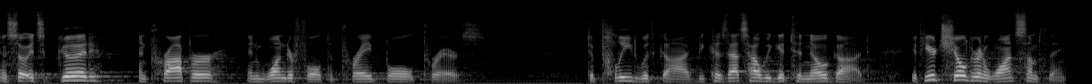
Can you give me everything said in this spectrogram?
And so it's good and proper and wonderful to pray bold prayers, to plead with God, because that's how we get to know God. If your children want something,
